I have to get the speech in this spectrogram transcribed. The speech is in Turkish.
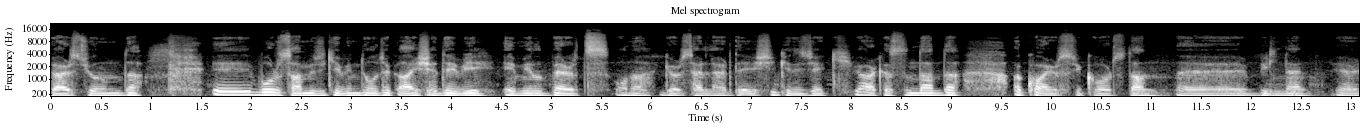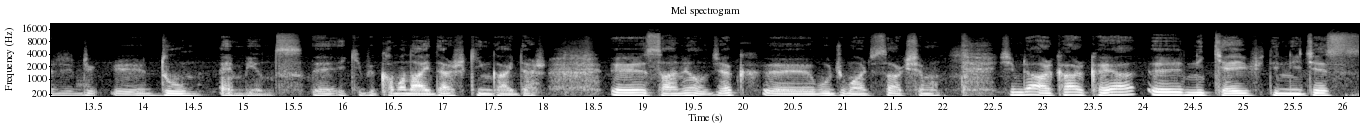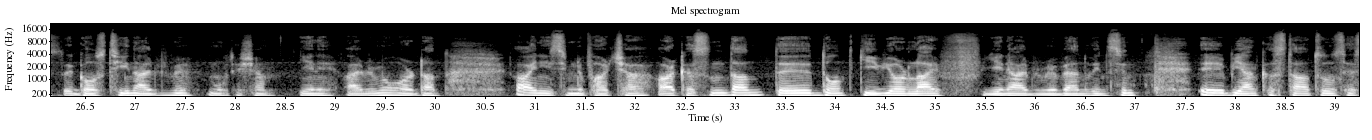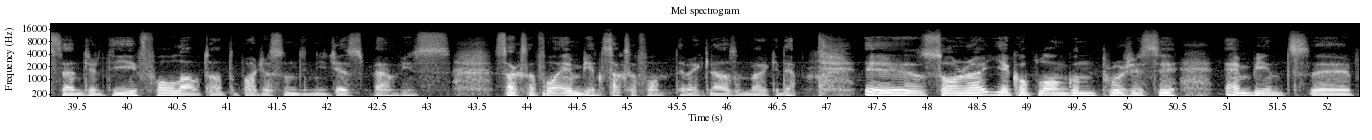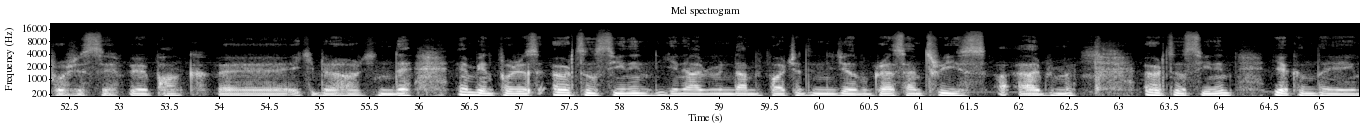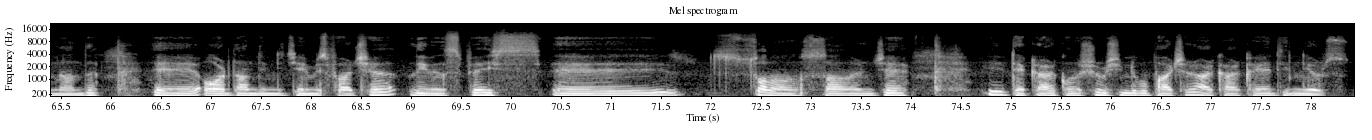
versiyonunda e, Borusan Müzik Evi'nde olacak Ayşe Devi, Emil Barrett ona görsellerde eşlik edecek. Arkasından da Aquarius Records'dan e, bilinen Yani, e, Doom Ambient e, ekibi Kaman Ayder, King Ayder e, sahne alacak e, bu cumartesi akşamı. Şimdi arka arkaya e, Nick Cave dinleyeceğiz. Ghost Teen albümü muhteşem yeni albümü oradan aynı isimli parça. Arkasından The Don't Give Your Life yeni albümü Ben Vince'in e, Bianca Stout'un seslendirdiği Fallout adlı parçasını dinleyeceğiz. Ben Vince saksafon, ambient saksafon demek lazım belki de. E, sonra Jacob Long'un projesi ambient e, projesi e, punk e, ekipleri haricinde ambient projesi Earth and Sea'nin yeni albümünden bir parça dinleyeceğiz. Bu Grass and Trees albümü Earth and Sea'nin yakında yayınlandı. E, oradan dinleyeceğimiz parça Live in Space e, son son önce tekrar konuşurum. Şimdi bu parçaları arka arkaya dinliyoruz.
